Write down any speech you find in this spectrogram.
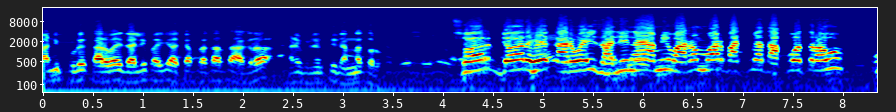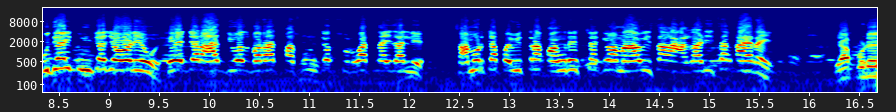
आणि पुढे कारवाई झाली पाहिजे अशा प्रकारचा आग्रह आणि विनंती त्यांना करू. सर जर हे कारवाई झाली नाही आम्ही वारंवार बातम्या दाखवत राहू. उद्याही तुमच्या जवळ येऊ. हे जर आज दिवसभरात पासून जर सुरुवात नाही झाली समोरच्या पवित्रा काँग्रेसच्या किंवा महाविसा आघाडीचा काय राहील? यापुढे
